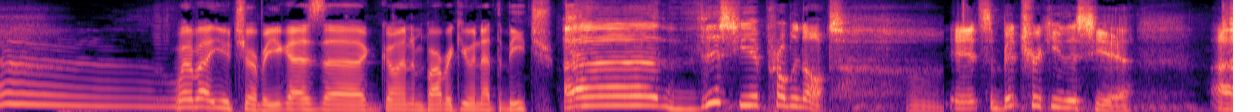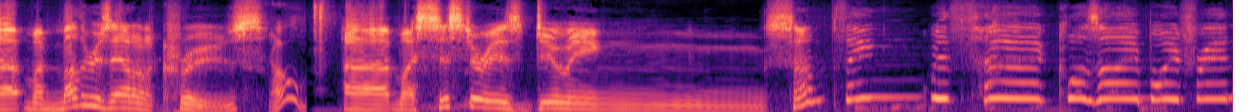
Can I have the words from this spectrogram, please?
Uh, what about you, Churba? You guys uh, going and barbecuing at the beach? Uh, this year probably not. Hmm. It's a bit tricky this year. Uh, my mother is out on a cruise. Oh, Uh, my sister is doing something with her quasi boyfriend.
